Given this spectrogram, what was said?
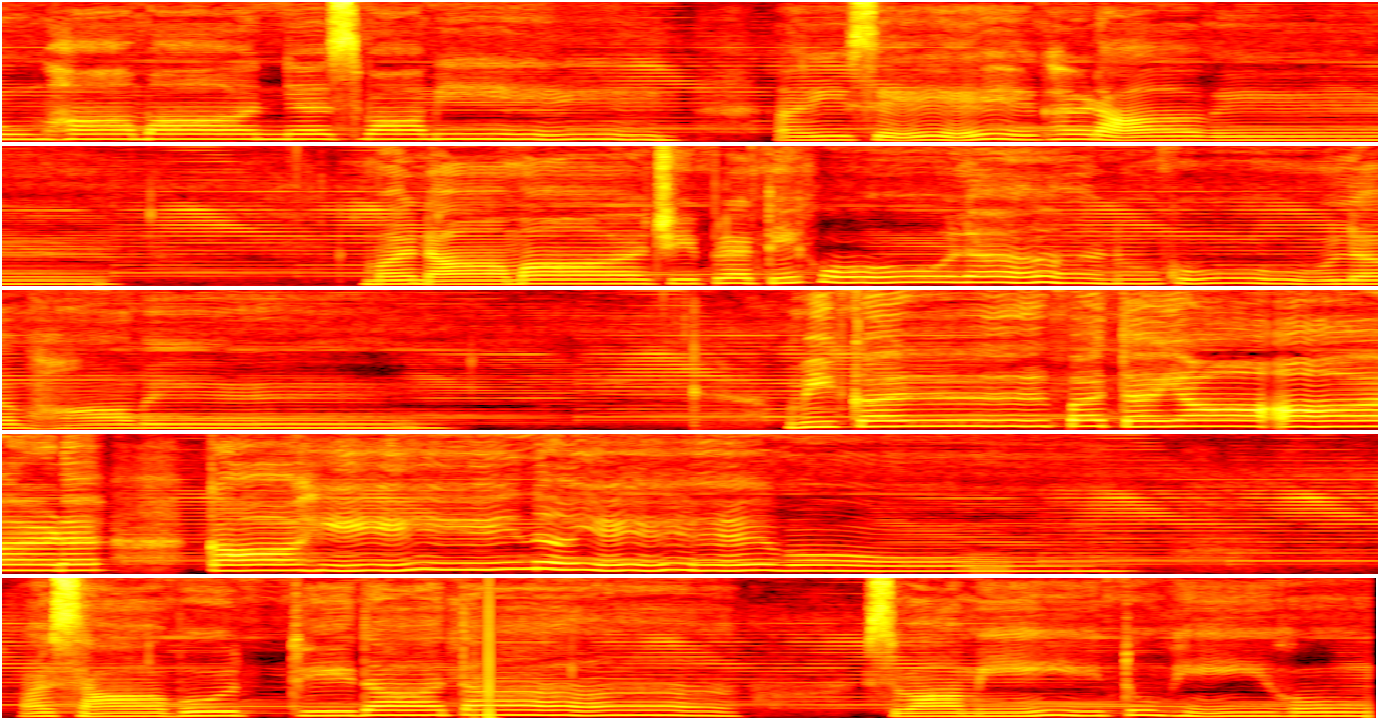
तुम्हा मान्य स्वामी ऐसे घडावे। मना माझी प्रतिकूल अनुकूल भावे विकल्पतया आड काही असा बुद्धिदाता स्वामी तुम्ही हो.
